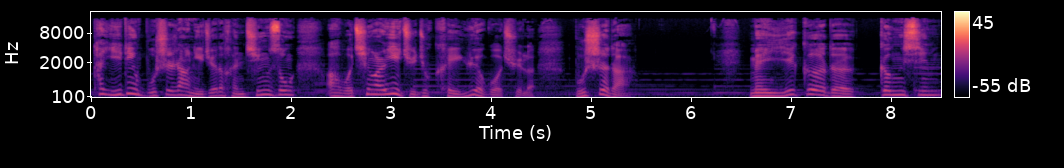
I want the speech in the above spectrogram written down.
它一定不是让你觉得很轻松啊，我轻而易举就可以越过去了。不是的，每一个的更新，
